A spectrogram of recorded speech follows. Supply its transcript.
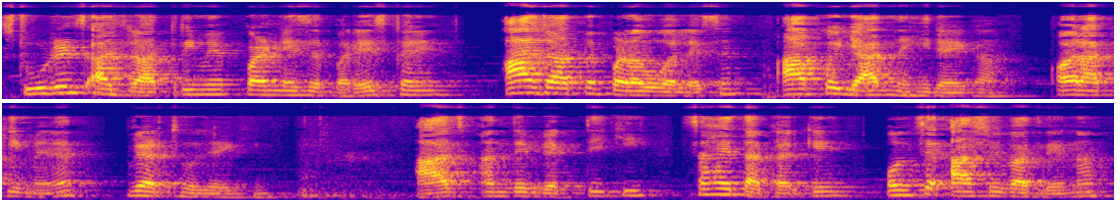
स्टूडेंट्स, आज रात्रि में पढ़ने से परहेज करें। आज रात में पढ़ा हुआ लेसन आपको याद नहीं रहेगा और आपकी मेहनत व्यर्थ हो जाएगी। आज अंधे व्यक्ति की सहायता करके उनसे आशीर्वाद लेना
